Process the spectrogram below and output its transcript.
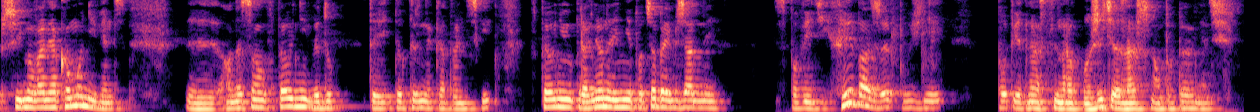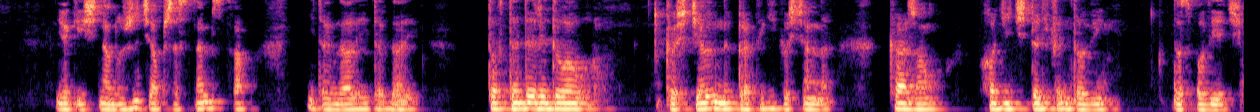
przyjmowania komunii, więc one są w pełni, według tej doktryny katolickiej, pełni uprawnione i nie potrzeba im żadnej spowiedzi, chyba że później po 15 roku życia zaczną popełniać jakieś nadużycia, przestępstwa itd., tak itd., tak to wtedy rytuał kościelny, praktyki kościelne każą chodzić delikwentowi do spowiedzi.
